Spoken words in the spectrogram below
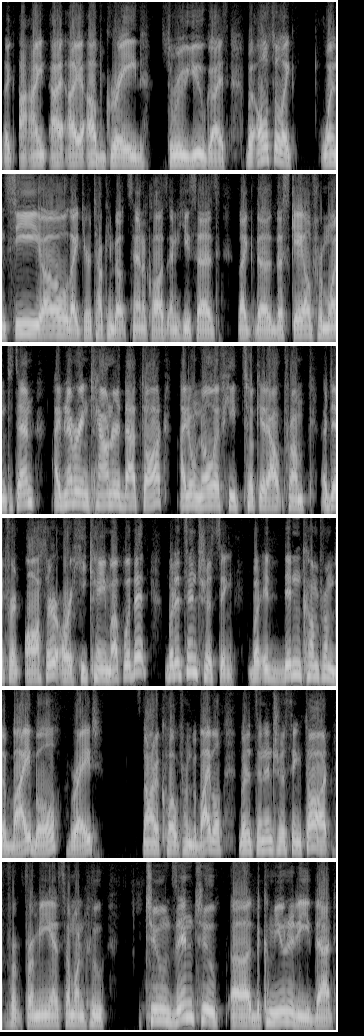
like I, I I upgrade through you guys. But also like when CEO like you're talking about Santa Claus and he says like the the scale from 1 to 10 I've never encountered that thought I don't know if he took it out from a different author or he came up with it but it's interesting but it didn't come from the Bible right it's not a quote from the Bible but it's an interesting thought for, for me as someone who tunes into uh, the community that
